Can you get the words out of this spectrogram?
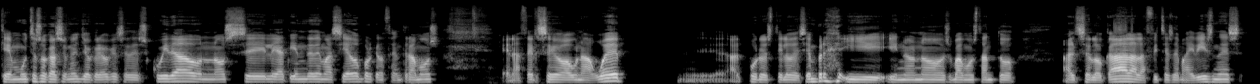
que en muchas ocasiones yo creo que se descuida o no se le atiende demasiado porque nos centramos en hacer SEO a una web, al puro estilo de siempre, y, no nos vamos tanto al SEO local, a las fichas de My Business.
